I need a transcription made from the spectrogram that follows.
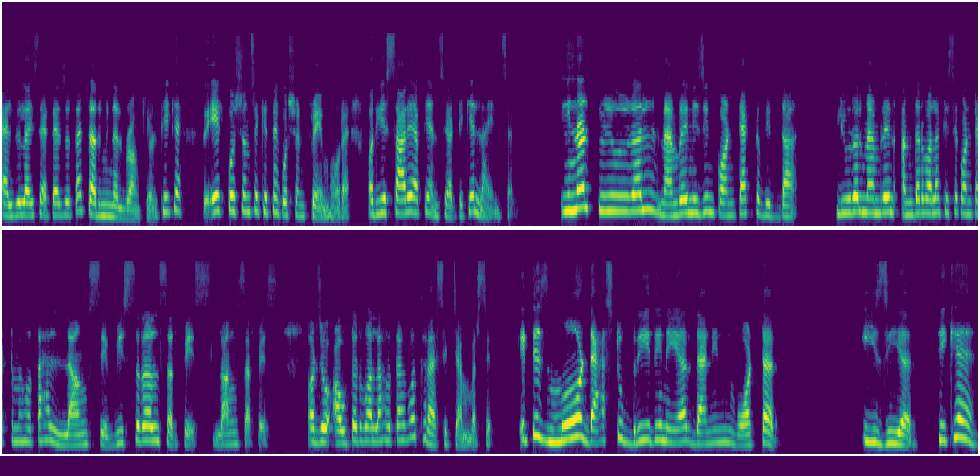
एल्वियोलाई से अटैच होता है? टर्मिनल ब्रोंकियोल, ठीक है? तो एक क्वेश्चन से कितने क्वेश्चन फ्रेम हो रहा है? और ये सारे आपके एनसीआरटी के लाइंस है। Inner pleural membrane is in contact with the pleural membrane अंदर वाला किसे कांटेक्ट में होता है? लंग से विसरल सरफेस लंग सरफेस और जो आउटर वाला होता है वो थोरेसिक चैम्बर से. It is more dash to breathe in air than in water easier ठीक है?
